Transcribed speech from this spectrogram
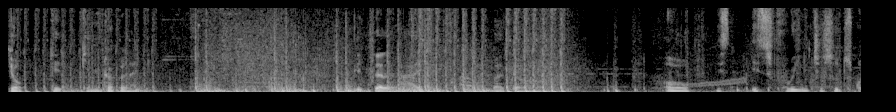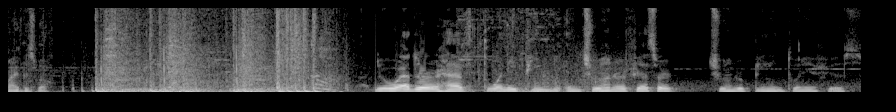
Yo, can, can you drop a like? Click the like button. Uh, oh, it's, it's free to subscribe as well. You rather have 20 ping in 200 FPS or 200 ping in 20 FPS?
